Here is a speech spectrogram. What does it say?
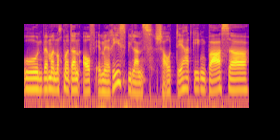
Und wenn man nochmal dann auf Emerys Bilanz schaut, der hat gegen Barca,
